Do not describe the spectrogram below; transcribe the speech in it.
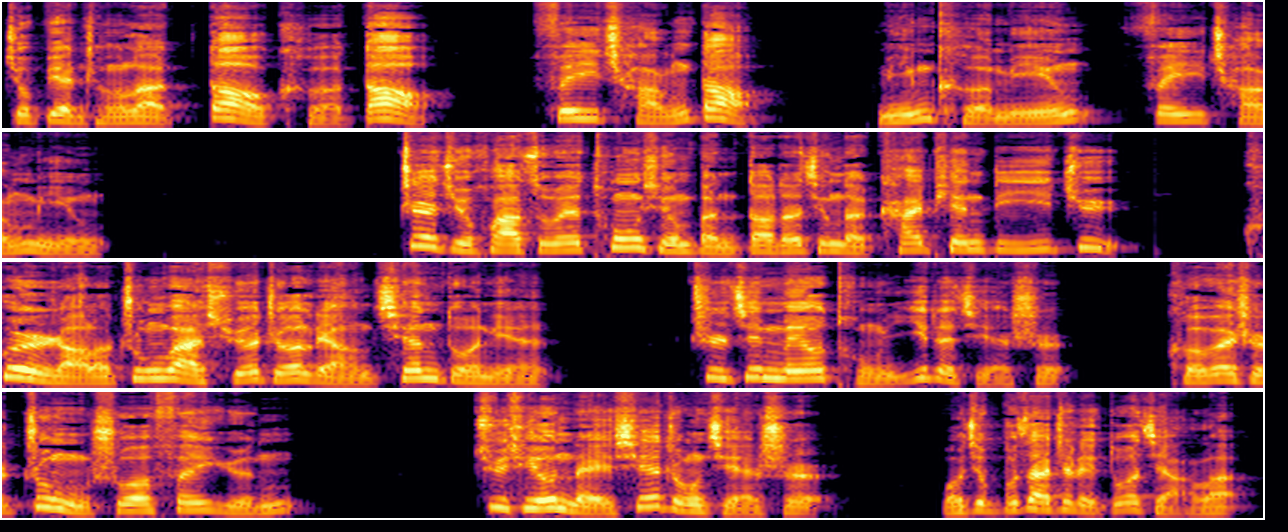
就变成了“道可道，非常道；名可名，非常名。这句话作为通行本《道德经》的开篇第一句，困扰了中外学者两千多年，至今没有统一的解释，可谓是众说纷纭。具体有哪些种解释，我就不在这里多讲了，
